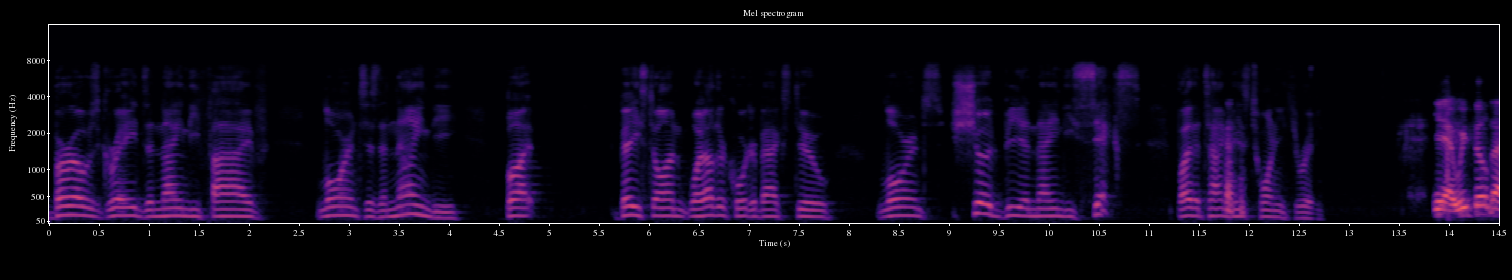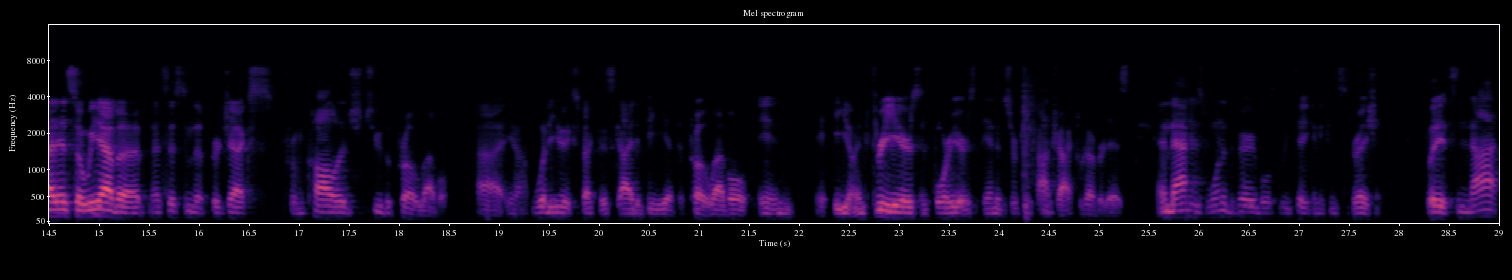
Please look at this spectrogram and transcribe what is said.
Burrow's grade's a 95, Lawrence is a 90, but based on what other quarterbacks do, Lawrence should be a 96 by the time he's 23? Yeah, we build that in. So we have a, a system that projects from college to the pro level. Uh, you know, what do you expect this guy to be at the pro level in, you know, in three years and four years at the end of his rookie contract, whatever it is. And that is one of the variables that we take into consideration. But it's not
